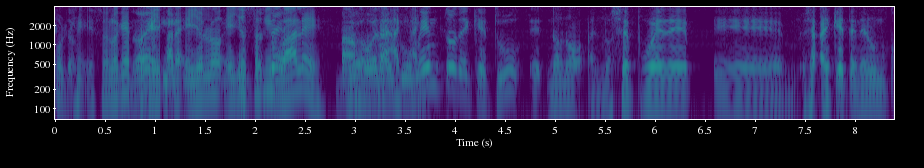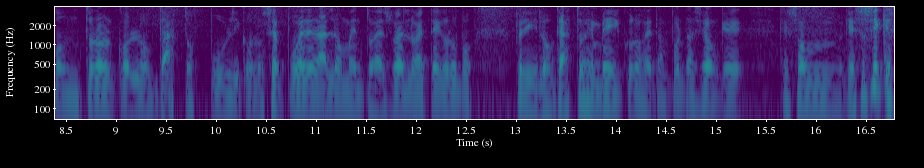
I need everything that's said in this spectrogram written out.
porque eso es lo que porque para ellos lo, ellos son iguales. Bajo el argumento de que tú, eh, no, no, no se puede, eh, o sea, hay que tener un control con los gastos públicos, no se puede darle aumentos de sueldo a este grupo, pero y los gastos en vehículos de transportación que que son que eso sí que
